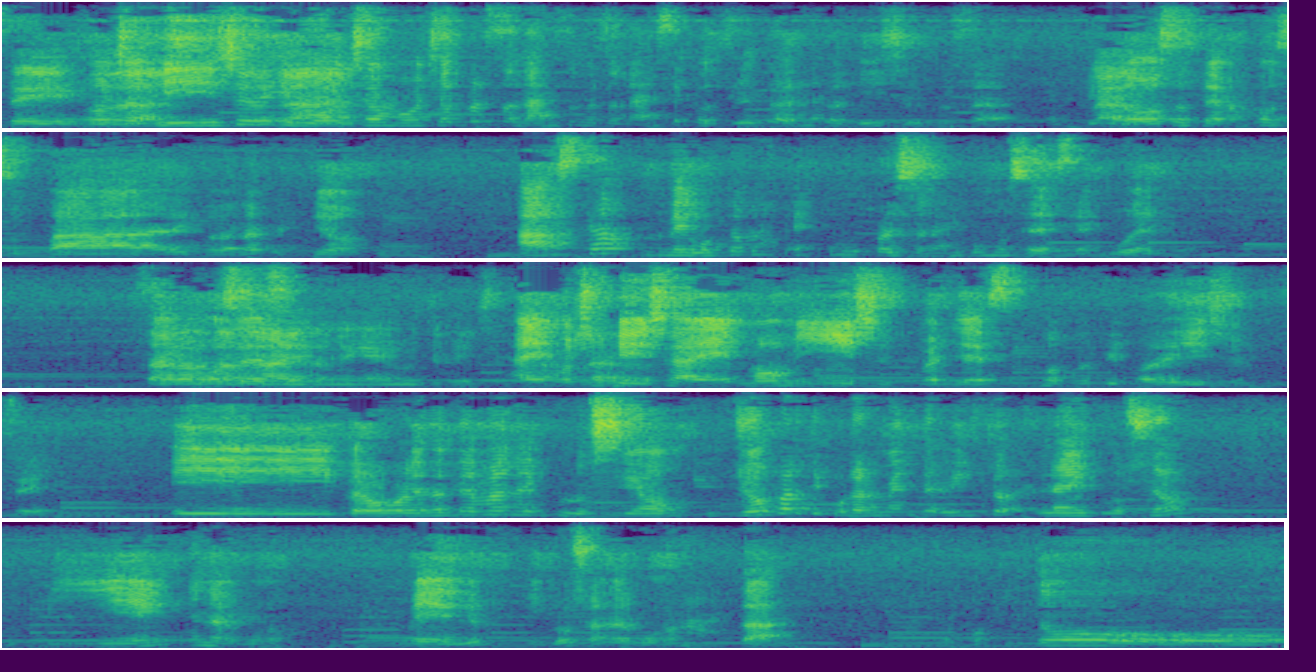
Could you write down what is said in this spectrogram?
Sí, Muchos total, issues y total. muchos, muchos personajes, su personaje se construye a través de los issues, o sea, Claro. todos esos temas con su padre y toda la cuestión. Asuka me gusta más, es como un personaje, cómo se desenvuelve. O sea, ahí también hay muchos issues. hay muchos Claro. issues, hay mommy issues, pues ya es otro tipo de issues. Sí. Y, pero volviendo al tema de la inclusión, yo particularmente he visto la inclusión bien en algunos medios, incluso en algunos hasta un poquito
